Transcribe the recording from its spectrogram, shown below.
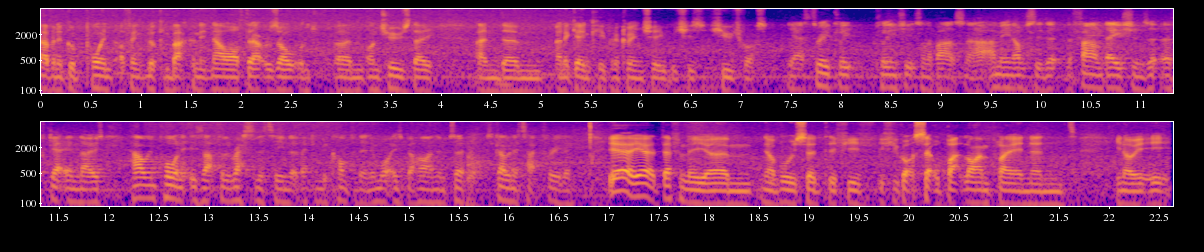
having a good point. I think looking back on it now after that result on, um, on Tuesday and um, and again keeping a clean sheet, which is huge for us. Yeah, it's three clean sheets on the bounce now. I mean, obviously the, the foundations of getting those. How important is that for the rest of the team that they can be confident in what is behind them to, to go and attack freely? Yeah, yeah, definitely. Um, you know, I've always said if you've if you've got a settled back line playing and you know it, it,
